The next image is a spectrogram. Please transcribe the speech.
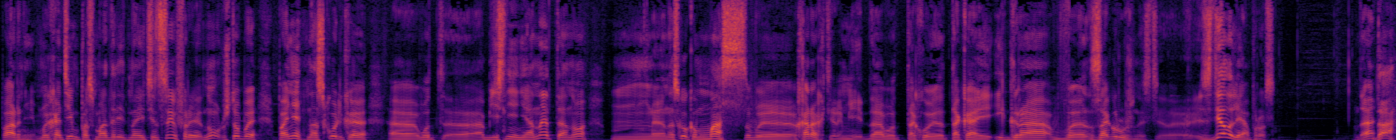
парни, мы хотим посмотреть на эти цифры, ну, чтобы понять, насколько э, вот э, объяснение Анетты, оно э, насколько массовый характер имеет, да, вот такое, такая игра в загруженность. Э, Сделали опрос? Да? Да.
